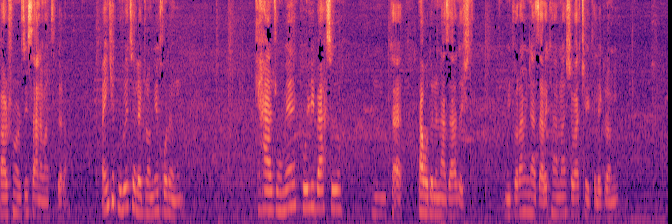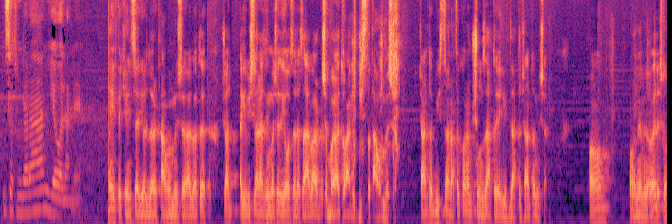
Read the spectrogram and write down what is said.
براشون آرزوی سلامتی دارم. و اینکه گروه تلگرامی خودمون که هر جمعه کلی بحث و تبادل نظر داشتیم. امیدوارم این نظرها کم نشه بچه تلگرامی. دوستتون دارم. یه عالمه. حیفه که این سریال داره تموم بشه البته شاید اگه بیشتر از این باشه دیگه حوصله سربر بشه. باید تو همین 20 تا تموم بشه. چند تا 20 تا نه؟ فکر کنم 16 تا یا 17 تا. چند تا میشه؟ آه؟ آه نمی‌دونم. ولش کن.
